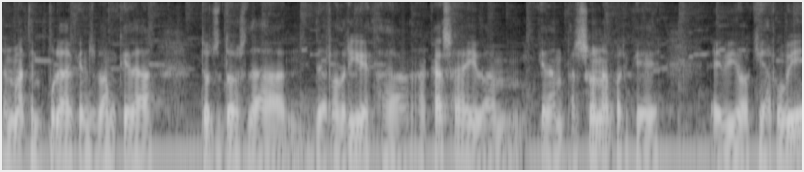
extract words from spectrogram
en una temporada que ens vam quedar tots dos de, de Rodríguez a, a casa i vam quedar en persona perquè he viu aquí a Rubí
